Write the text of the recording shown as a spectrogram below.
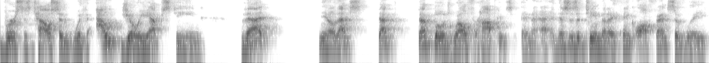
versus Towson without Joey Epstein, that you know that's that that bodes well for Hopkins. And uh, this is a team that I think offensively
